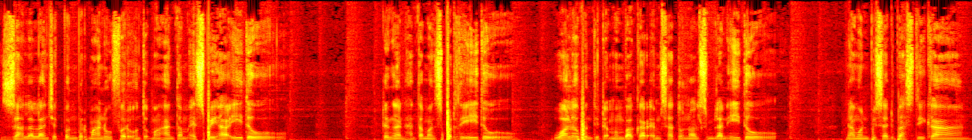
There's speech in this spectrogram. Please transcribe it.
Zala Lancet pun bermanuver untuk menghantam SPH itu. Dengan hantaman seperti itu, walaupun tidak membakar M109 itu, namun bisa dipastikan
